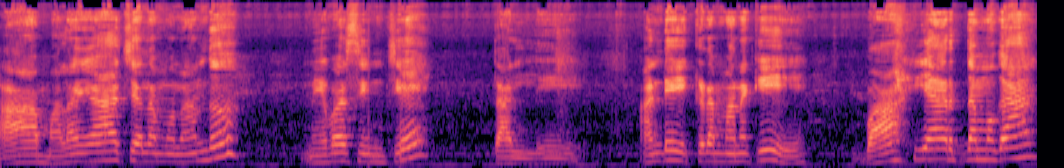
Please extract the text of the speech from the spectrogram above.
ఆ మలయాచలమునందు నివసించే తల్లి. అంటే ఇక్కడ మనకి బాహ్యార్థముగా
